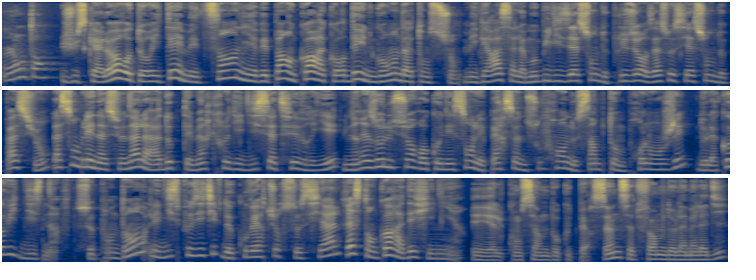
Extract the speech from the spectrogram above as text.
longtemps. Jusqu'alors, autorités et médecins n'y avaient pas encore accordé une grande attention, mais grâce à la mobilisation de plusieurs associations de patients, l'Assemblée nationale a adopté mercredi 17 février une résolution reconnaissant les personnes souffrant de symptômes prolongés de la Covid-19. Cependant, les dispositifs de couverture sociale restent encore à définir. Et elle concerne beaucoup de personnes, cette forme de la maladie?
